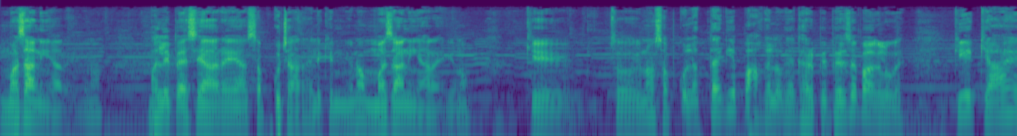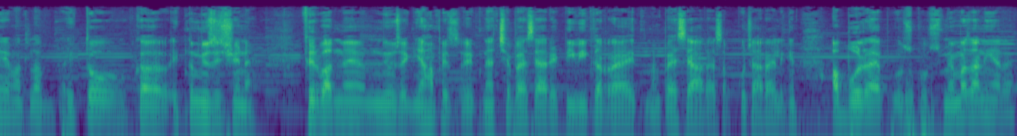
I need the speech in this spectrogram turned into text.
मज़ा नहीं आ रहा है यू नो भले पैसे आ रहे हैं या सब कुछ आ रहा है, लेकिन यू नो मज़ा नहीं आ रहा है यू नो कि तो यू नो सबको लगता है कि ये पागल हो गया, घर पे फिर से पागल हो गए, कि ये क्या है मतलब एक तो एक तो म्यूजिशियन है फिर बाद में म्यूज़िक यहाँ पे इतने अच्छे पैसे आ रहे टीवी कर रहा है इतना पैसे आ रहा है सब कुछ आ रहा है लेकिन अब बोल रहा है उसको उसमें मज़ा नहीं आ रहा है।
